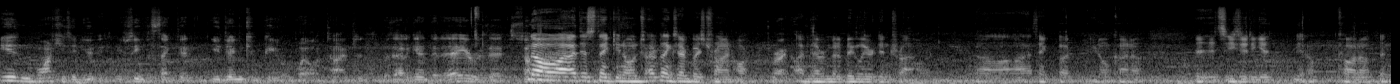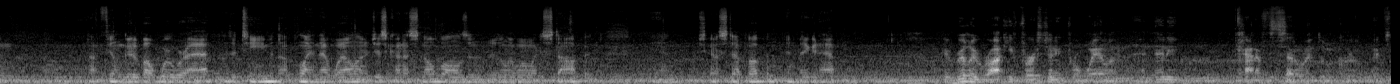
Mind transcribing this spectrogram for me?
In Washington, you, you seem to think that you didn't compete well at times. Was that again today, or was that something? No, I just think you know. I think everybody's trying hard. Right. I've never met a big leaguer who didn't try hard. Uh, I think, but you know, kind of, it, it's easy to get you know caught up and not feeling good about where we're at as a team and not playing that well, and it just kind of snowballs, and there's only one way to stop it, and just got to step up and, and make it happen. A really rocky first inning for Whalen, and then he kind of settled into a groove. It's,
